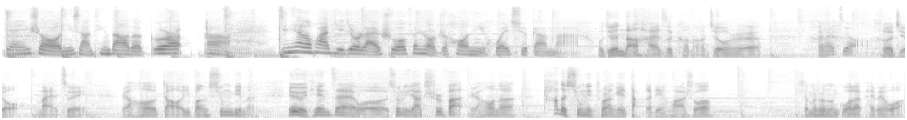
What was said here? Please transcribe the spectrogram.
点一首你想听到的歌啊。今天的话题就是来说，分手之后你会去干嘛？我觉得男孩子可能就是哎喝酒。喝酒买醉，然后找一帮兄弟们。因为有一天在我兄弟家吃饭，然后呢，他的兄弟突然给打个电话说，什么时候能过来陪陪我？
